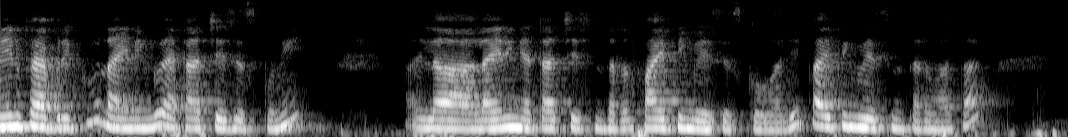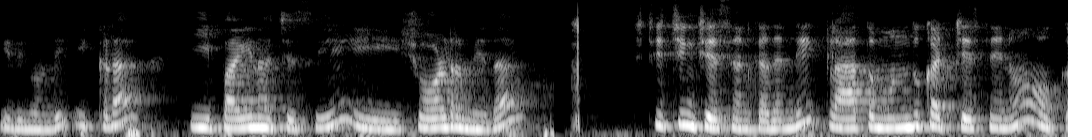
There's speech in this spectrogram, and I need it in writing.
మెయిన్ ఫ్యాబ్రిక్ లైనింగ్ అటాచ్ చేసేసుకుని ఇలా లైనింగ్ అటాచ్ చేసిన తర్వాత పైపింగ్ వేసేసుకోవాలి. పైపింగ్ వేసిన తర్వాత ఇదిగోండి ఇక్కడ ఈ పైన వచ్చేసి ఈ షోల్డర్ మీద స్టిచ్చింగ్ చేశాను కదండి. క్లాత్ ముందు కట్ చేసాను ఒక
